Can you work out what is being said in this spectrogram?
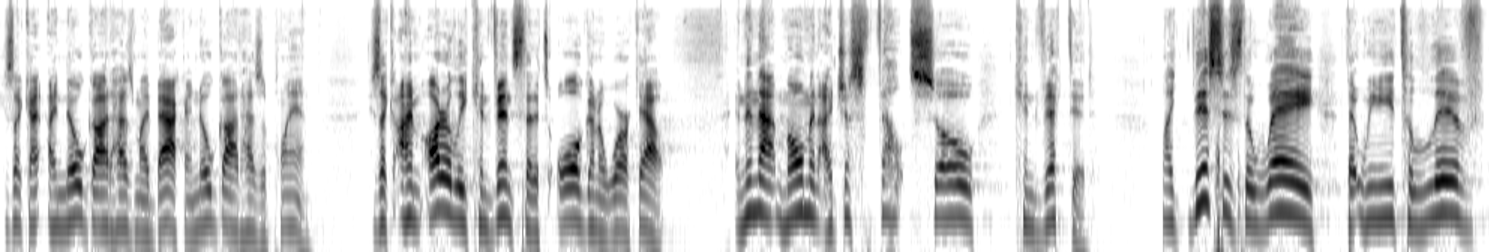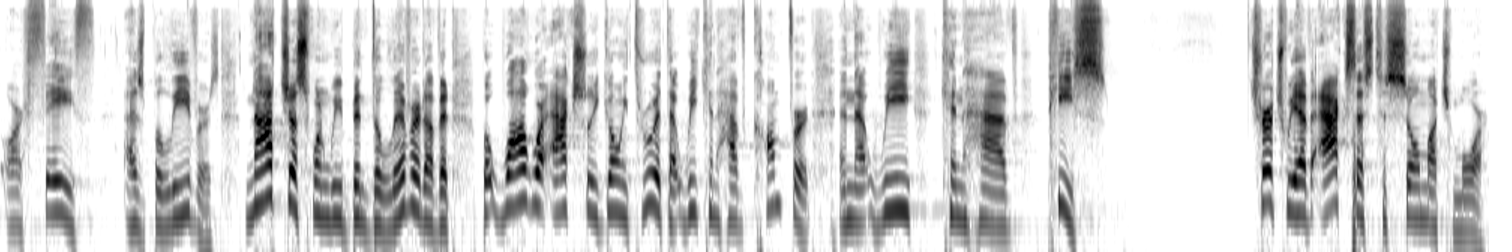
He's like, I, I know God has my back. I know God has a plan. He's like, I'm utterly convinced that it's all going to work out. And in that moment, I just felt so convicted. Like, this is the way that we need to live our faith as believers. Not just when we've been delivered of it, but while we're actually going through it, that we can have comfort and that we can have peace. Church, we have access to so much more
